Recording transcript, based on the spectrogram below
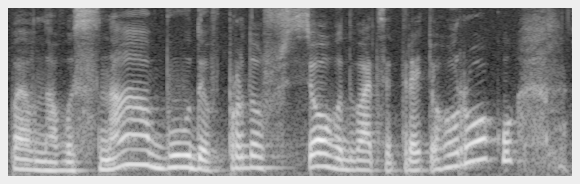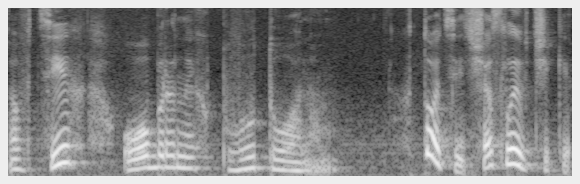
певна весна буде впродовж всього 23-го року в цих обраних Плутоном. Хто ці щасливчики?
